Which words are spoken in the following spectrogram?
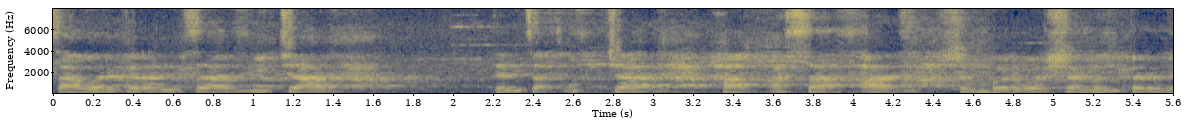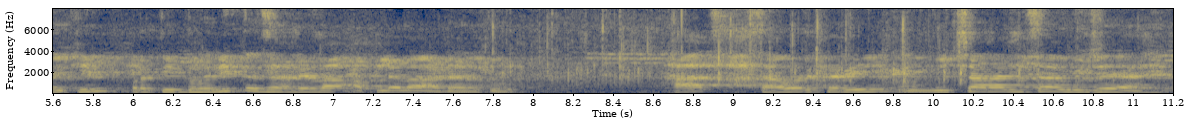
सावरकरांचा विचार त्यांचा उच्चार हा असा आज शंभर वर्षानंतर देखील प्रतिध्वनित झालेला आपल्याला आढळतो. हाच सावरकरी विचारांचा विजय आहे.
